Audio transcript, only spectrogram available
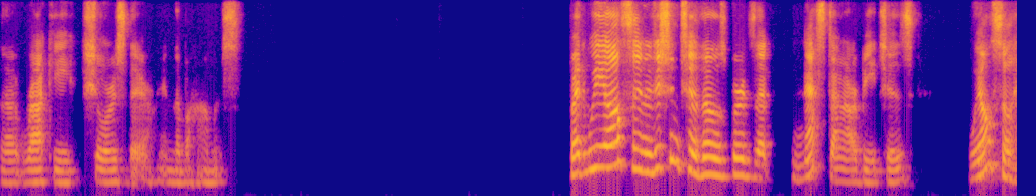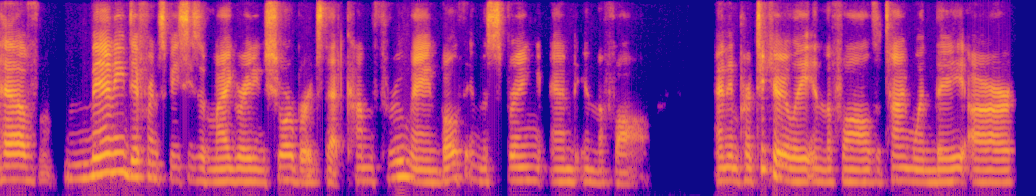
the rocky shores there in the Bahamas. But we also, in addition to those birds that nest on our beaches, we also have many different species of migrating shorebirds that come through Maine, both in the spring and in the fall. And in particularly in the fall is a time when they are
